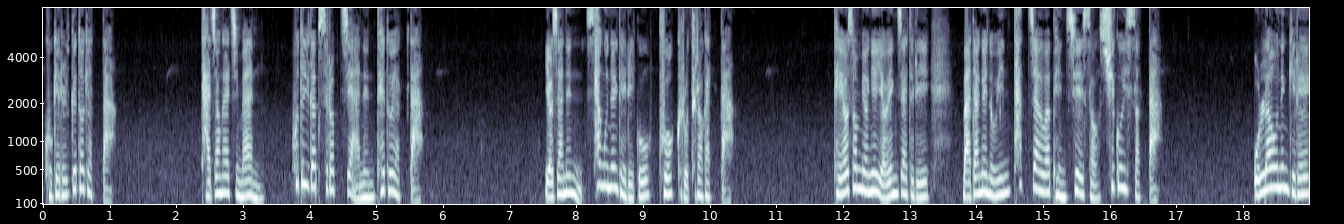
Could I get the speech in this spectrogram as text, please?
고개를 끄덕였다. 다정하지만 호들갑스럽지 않은 태도였다. 여자는 상훈을 데리고 부엌으로 들어갔다. 대여섯 명의 여행자들이 마당에 놓인 탁자와 벤치에서 쉬고 있었다. 올라오는 길에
